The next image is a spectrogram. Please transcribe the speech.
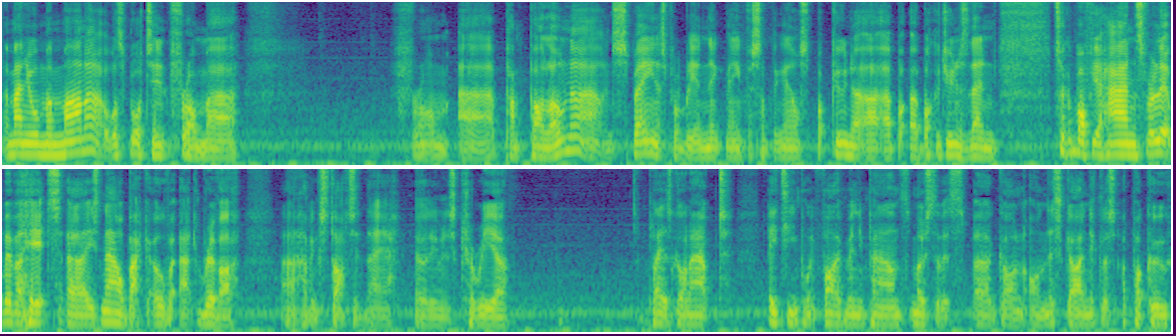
Emmanuel Mamana was brought in from... Uh, from uh, Pamplona out in Spain. It's probably a nickname for something else. Bocuna, uh, uh, uh, Boca Juniors then took him off your hands for a little bit of a hit. Uh, he's now back over at River, uh, having started there earlier in his career. Players gone out. 18.5 million pounds. Most of it's uh, gone on this guy, Nicholas Opoku,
